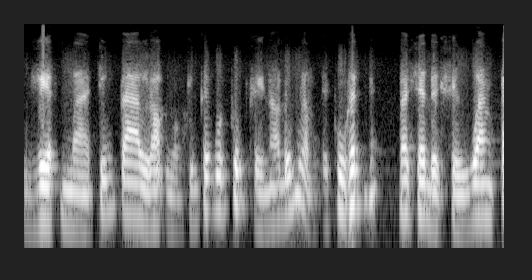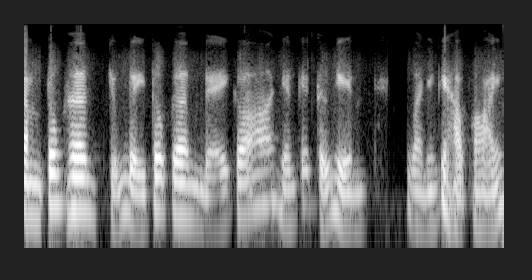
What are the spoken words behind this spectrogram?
việc mà chúng ta lọt vào chung kết World Cup thì nó đúng là một cái cú hích nó sẽ được sự quan tâm tốt hơn, chuẩn bị tốt hơn để có những cái thử nghiệm và những cái học hỏi.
